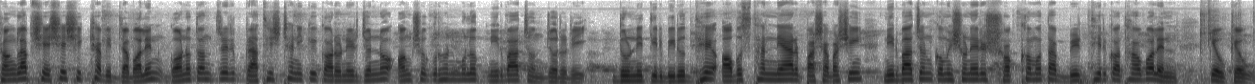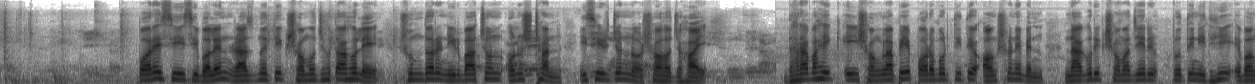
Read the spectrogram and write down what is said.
সংলাপ শেষে শিক্ষাবিদরা বলেন, গণতন্ত্রের প্রাতিষ্ঠানিকীকরণের জন্য অংশগ্রহণমূলক নির্বাচন জরুরি। দুর্নীতির বিরুদ্ধে অবস্থান নেয়ার পাশাপাশি নির্বাচন কমিশনের সক্ষমতা বৃদ্ধির কথাও বলেন কেউ কেউ। পরে সিইসি বলেন, রাজনৈতিক সমঝোতা হলে সুন্দর নির্বাচন অনুষ্ঠান ইসির জন্য সহজ হয়। ধারাবাহিক এই সংলাপে পরবর্তীতে অংশ নেবেন নাগরিক সমাজের প্রতিনিধি এবং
